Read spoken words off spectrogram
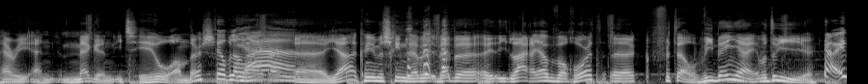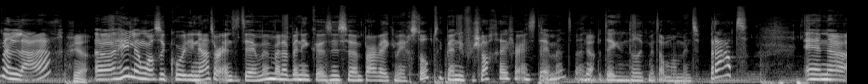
Harry en Meghan. Iets heel anders. Veel belangrijker. Ja. Eh, ja, kun je misschien... We hebben, we hebben, eh, Lara, jij hebt het wel gehoord. Eh, vertel, wie ben jij? Wat doe je hier? Nou, ik ben Lara. Ja. Eh, heel lang was ik coördinator entertainment, maar daar ben ik sinds een paar weken mee gestopt. Ik ben nu verslaggever entertainment. En Ja. dat betekent dat ik met allemaal mensen praat. En eh,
